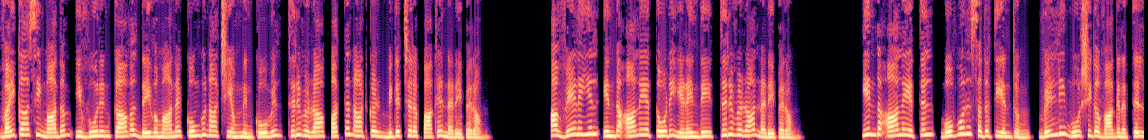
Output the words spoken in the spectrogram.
வைகாசி மாதம் இவ்வூரின் காவல் தெய்வமான கொங்குநாச்சியம்மன் கோவில் திருவிழா பத்து நாட்கள் மிகச்சிறப்பாக நடைபெறும். அவ்வேளையில் இந்த ஆலயத்தோடு இணைந்தே திருவிழா நடைபெறும். இந்த ஆலயத்தில் ஒவ்வொரு சதுர்த்தியன்றும் வெள்ளி மூஷிக வாகனத்தில்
